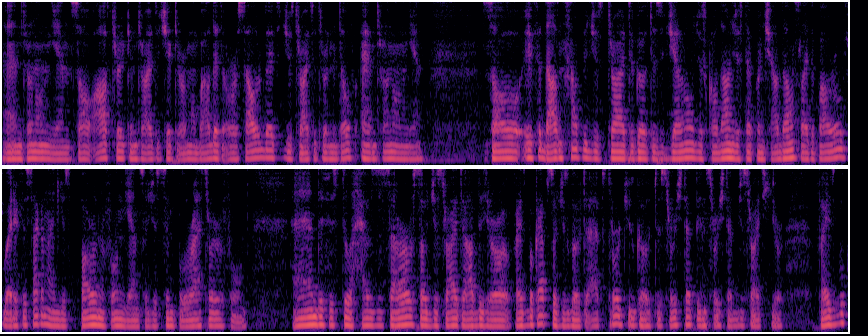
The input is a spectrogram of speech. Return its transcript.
and turn on again. So after you can try to check your mobile data or cellular data, just try to turn it off and turn on again so if it doesn't help you just try to go to the general just scroll down just tap on shutdown slide the power off wait a few seconds and just power on your phone again. So just simple restore your phone. And if you still have this error so just try to update your facebook app. So just go to app store just go to search tab. In search tab just right here facebook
